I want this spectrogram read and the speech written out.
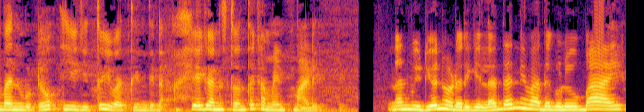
ಬಂದ್ಬಿಟ್ಟು ಹೀಗಿತ್ತು ಇವತ್ತಿನ ದಿನ. ಹೇಗೆ ಅನ್ನಿಸ್ತು ಅಂತ ಕಮೆಂಟ್ ಮಾಡಿ. ನನ್ನ ವಿಡಿಯೋ ನೋಡೋರಿಗೆಲ್ಲ ಧನ್ಯವಾದಗಳು. ಬಾಯ್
